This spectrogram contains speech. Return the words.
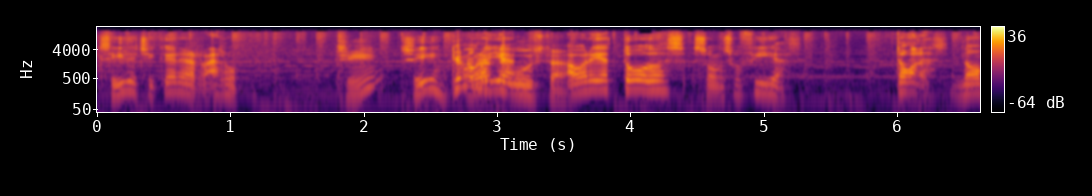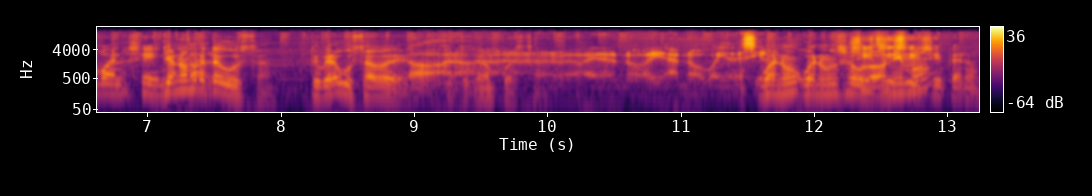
Sí, de chica era raro. ¿Sí? Sí. ¿Qué nombre te gusta? Ahora ya todas son Sofías. Todas. No, bueno, sí. ¿Qué no nombre te gusta? ¿Te hubiera gustado de No, si no, te hubieran puesto? no, ya no voy a decir. Bueno, bueno, un Sí, sí, seudónimo. Sí, sí, pero.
